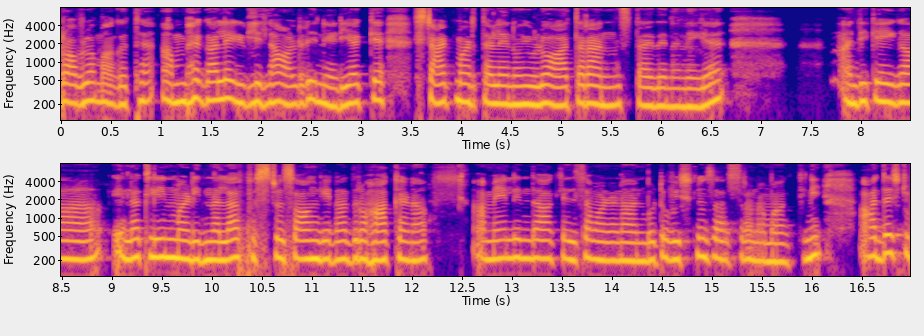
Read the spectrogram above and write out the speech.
ಪ್ರಾಬ್ಲಮ್ ಆಗುತ್ತೆ. ಅಂಬೆಗಾಲೇ ಇಡಲಿಲ್ಲ ಆಲ್ರೆಡಿ ನಡೆಯೋಕ್ಕೆ ಸ್ಟಾರ್ಟ್ ಮಾಡ್ತಾಳೇನೋ ಇವಳು, ಆ ಥರ ಅನ್ನಿಸ್ತಾ ಇದೆ ನನಗೆ. ಅದಕ್ಕೆ ಈಗ ಎಲ್ಲ ಕ್ಲೀನ್ ಮಾಡಿದ್ನಲ್ಲ ಫಸ್ಟು ಸಾಂಗ್ ಏನಾದರೂ ಹಾಕೋಣ, ಆಮೇಲಿಂದ ಕೆಲಸ ಮಾಡೋಣ ಅಂದ್ಬಿಟ್ಟು ವಿಷ್ಣು ಸಹಸ್ರನಾಮ ಹಾಕ್ತೀನಿ. ಆದಷ್ಟು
